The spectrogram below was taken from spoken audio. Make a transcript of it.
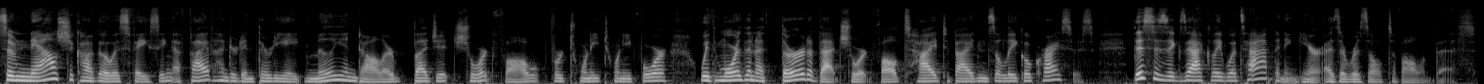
So now Chicago is facing a $538 million budget shortfall for 2024, with more than a third of that shortfall tied to Biden's illegal crisis. This is exactly what's happening here as a result of all of this.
